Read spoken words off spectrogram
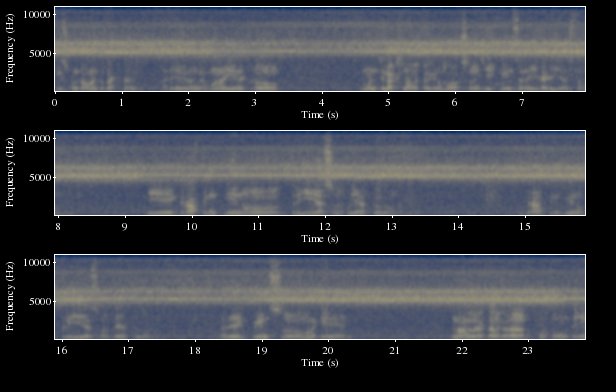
తీసుకుంటాం అంటు కట్టడానికి. అదేవిధంగా మన యూనిట్లో మంచి లక్షణాలు కలిగిన బాక్స్ నుంచి ఈ క్వీన్స్ అనేవి రెడీ చేస్తాం. ఈ గ్రాఫ్టింగ్ క్వీన్ త్రీ ఇయర్స్ వరకు యాక్టివ్గా ఉంటుంది. గ్రాఫ్టింగ్ క్వీన్ త్రీ ఇయర్స్ వరకు యాక్టివ్గా ఉంటుంది. అదే క్వీన్స్ మనకి నాలుగు రకాలుగా పుడుతూ ఉంటాయి.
